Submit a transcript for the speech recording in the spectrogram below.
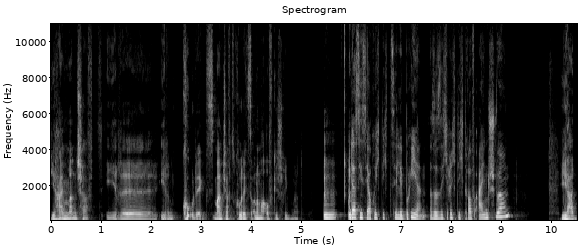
die Heimmannschaft ihre, ihren Kodex, Mannschaftskodex auch nochmal aufgeschrieben hat. Mhm. Und dass sie es ja auch richtig zelebrieren, also sich richtig drauf einschwören. Ja,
